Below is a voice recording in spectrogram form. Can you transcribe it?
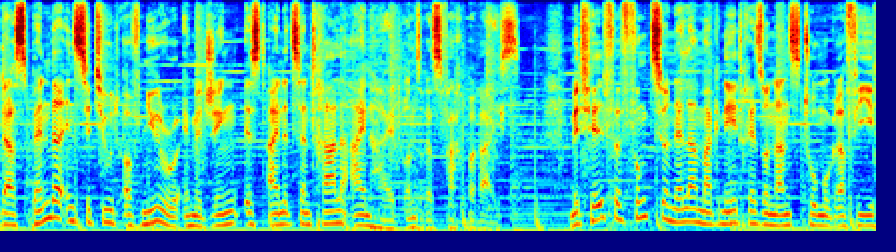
Das Bender Institute of Neuroimaging ist eine zentrale Einheit unseres Fachbereichs. Mithilfe funktioneller Magnetresonanztomographie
